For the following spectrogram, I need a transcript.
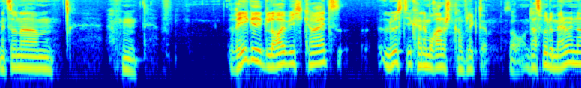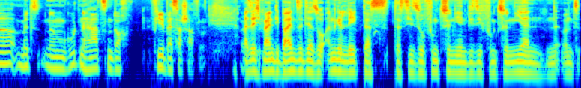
mit so einer, Regelgläubigkeit löst ihr keine moralischen Konflikte. So, und das würde Mariner mit einem guten Herzen doch viel besser schaffen. Also ich meine, die beiden sind ja so angelegt, dass, dass sie so funktionieren, wie sie funktionieren ne, und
